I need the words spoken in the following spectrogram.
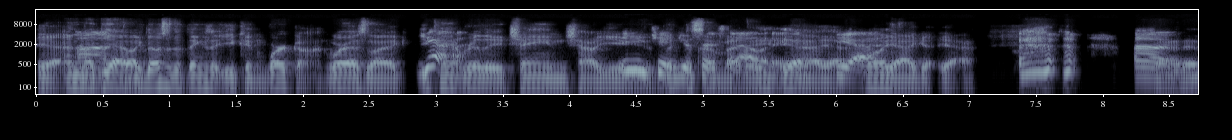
yeah. And like, yeah, Um, like those are the things that you can work on. Whereas, like, you Yeah. can't really change how you, You change your personality. Yeah, yeah, Yeah. Well, yeah, I get, yeah. Um,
